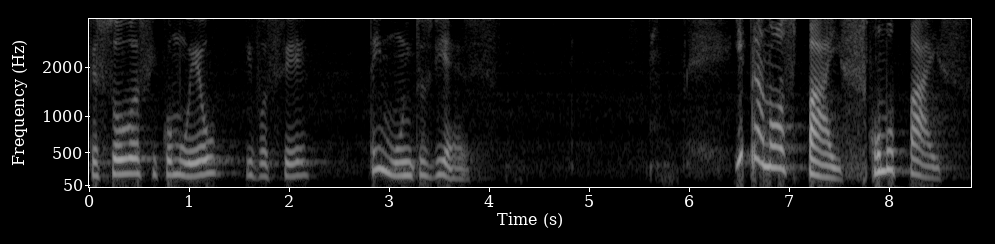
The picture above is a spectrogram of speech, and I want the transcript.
Pessoas que, como eu e você, têm muitos vieses. E para nós pais, como pais,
